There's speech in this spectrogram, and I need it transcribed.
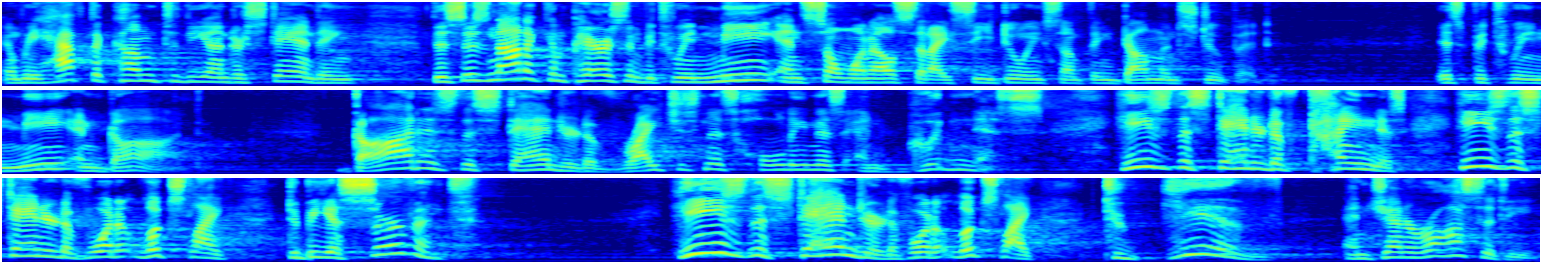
and we have to come to the understanding this is not a comparison between me and someone else that I see doing something dumb and stupid. It's between me and God. God is the standard of righteousness, holiness, and goodness. He's the standard of kindness. He's the standard of what it looks like to be a servant. He's the standard of what it looks like to give and generosity.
